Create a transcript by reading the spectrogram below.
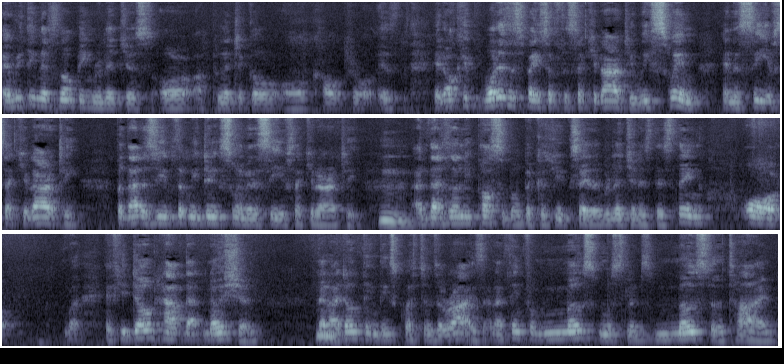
everything that's not being religious or uh, political or cultural is it occup- What is the space of the secularity? We swim in the sea of secularity. But that assumes that we do swim in the sea of secularity. Mm. And that's only possible because you say that religion is this thing, or if you don't have that notion, then Mm. I don't think these questions arise. And I think for most Muslims, most of the time,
